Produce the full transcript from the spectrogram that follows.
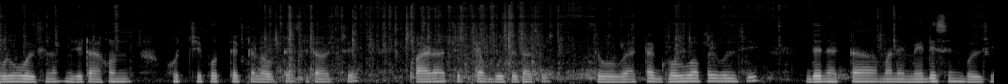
বলব বলছিলাম, যেটা এখন হচ্ছে প্রত্যেকটা লফটে সেটা হচ্ছে পায়রা চুপচাপ বসে থাকে। তো একটা ঘরোয়া উপায় বলছি দেন একটা মানে মেডিসিন বলছি।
